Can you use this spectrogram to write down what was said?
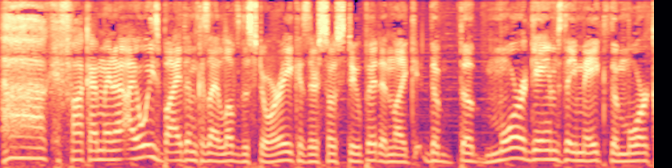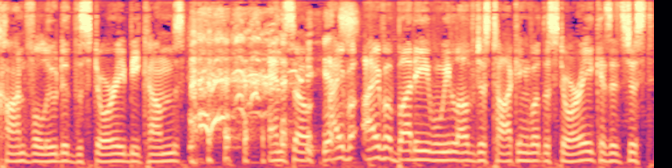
ah, fuck. I mean, I always buy them because I love the story because they're so stupid. And like the the more games they make, the more convoluted the story becomes. and so I have I have a buddy. We love just talking about the story because it's just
